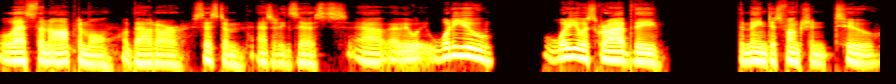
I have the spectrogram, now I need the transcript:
less than optimal about our system as it exists. Uh, what do you what do you ascribe the the main dysfunction to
